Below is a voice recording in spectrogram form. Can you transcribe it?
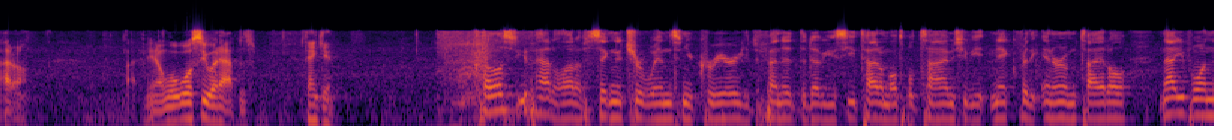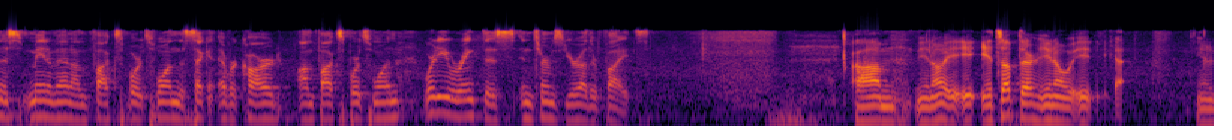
I don't know. You know, we'll, we'll see what happens. Thank you. Carlos, you've had a lot of signature wins in your career. You defended the WC title multiple times. You beat Nick for the interim title. Now you've won this main event on Fox Sports 1, the second ever card on Fox Sports 1. Where do you rank this in terms of your other fights? Um, you know, it, it's up there. You know, it. You know,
